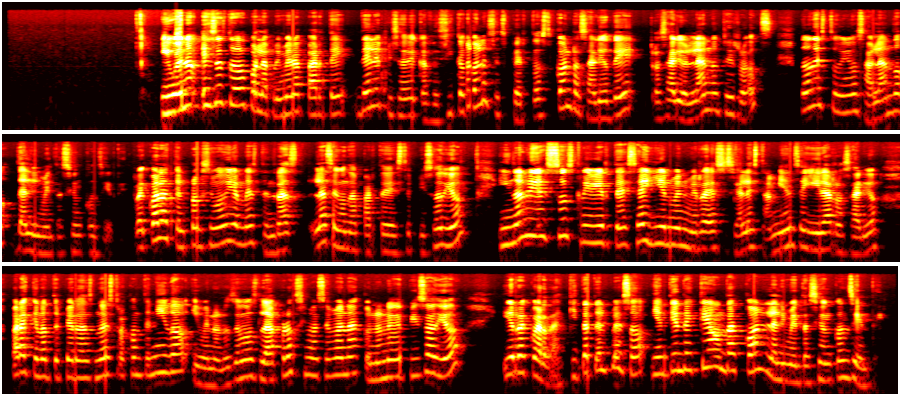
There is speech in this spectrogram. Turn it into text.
Y bueno, eso es todo por la primera parte del episodio de Cafecito con los expertos con Rosario de Rosario La Rocks, donde estuvimos hablando de alimentación consciente. Recuerda que el próximo viernes tendrás la segunda parte de este episodio y no olvides suscribirte, seguirme en mis redes sociales, también seguir a Rosario para que no te pierdas nuestro contenido y bueno, nos vemos la próxima semana con un nuevo episodio y recuerda, quítate el peso y entiende qué onda con la alimentación consciente.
